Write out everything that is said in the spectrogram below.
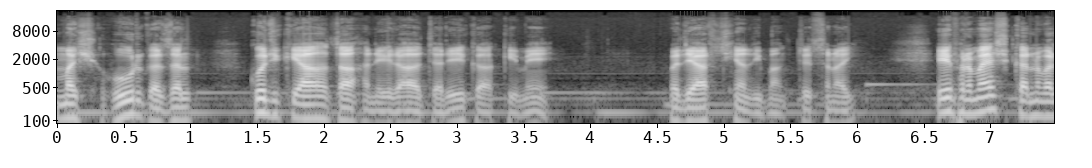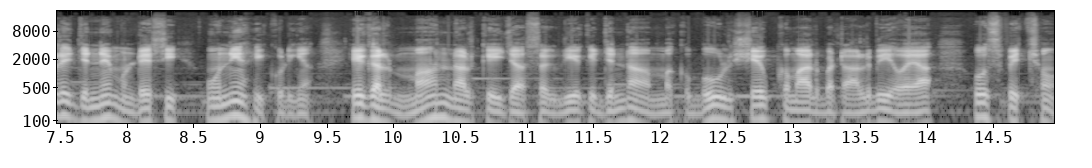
ਮਸ਼ਹੂਰ ਗਜ਼ਲ, ਕੁਝ ਕਿਹਾ ਤਾਂ ਹਨੇਰਾ ਚਰੇਗਾ ਕਿਵੇਂ? ਵਿਦਿਆਰਥੀਆਂ ਦੀ ਮੰਗ ਤੇ ਸੁਣਾਈ। ਇਹ ਫਰਮਾਇਸ਼ ਕਰਨ ਵਾਲੇ ਜਿੰਨੇ ਮੁੰਡੇ ਸੀ ਉਨੀਆਂ ਹੀ ਕੁੜੀਆਂ। ਇਹ ਗੱਲ ਮਾਨ ਨਾਲ ਕਹੀ ਜਾ ਸਕਦੀ ਹੈ ਕਿ ਜਿੰਨਾ ਮਕਬੂਲ ਸ਼ਿਵ ਕੁਮਾਰ ਬਟਾਲਵੀ ਹੋਇਆ, ਉਸ ਪਿੱਛੋਂ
